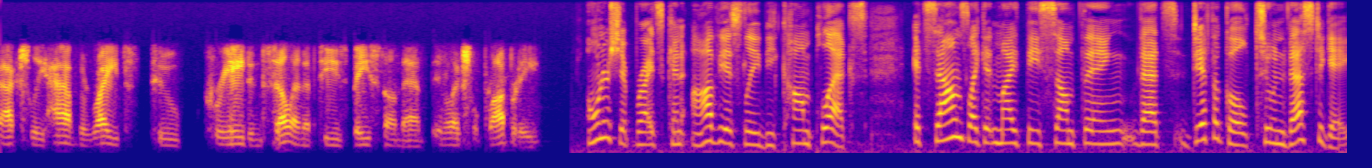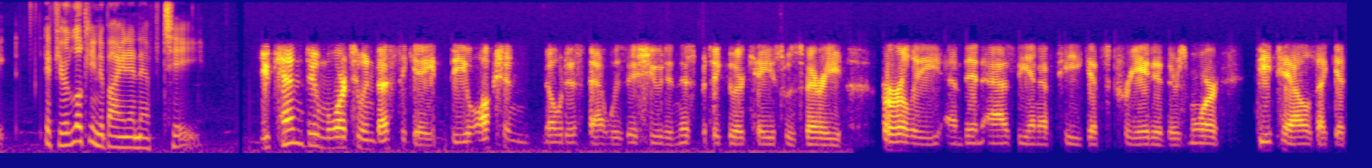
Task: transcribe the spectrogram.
actually have the rights to create and sell NFTs based on that intellectual property. Ownership rights can obviously be complex. It sounds like it might be something that's difficult to investigate if you're looking to buy an NFT. You can do more to investigate. The auction notice that was issued in this particular case was very early, and then as the NFT gets created, there's more details that get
